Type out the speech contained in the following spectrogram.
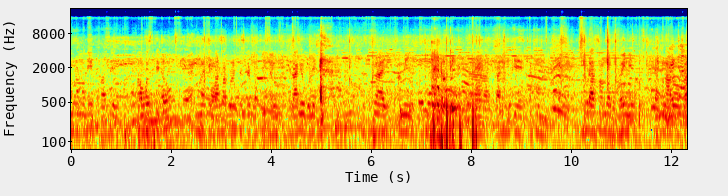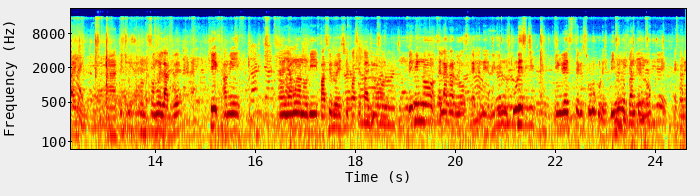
আমরা নদীর পাশে অবস্থিত বারবার বলার চেষ্টা করছি এবং এর আগেও বলেছি প্রায় আমি চারিদিকে এখন ঘোরা সম্ভব হয়নি। এখন আরও প্রায় কিছুক্ষণ সময় লাগবে। ঠিক আমি যমুনা নদী পাশে রয়েছে পাশে তাজমহল। বিভিন্ন এলাকার লোক এখানে বিভিন্ন টুরিস্ট ইংরেজ থেকে শুরু করে বিভিন্ন প্রান্তের লোক এখানে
